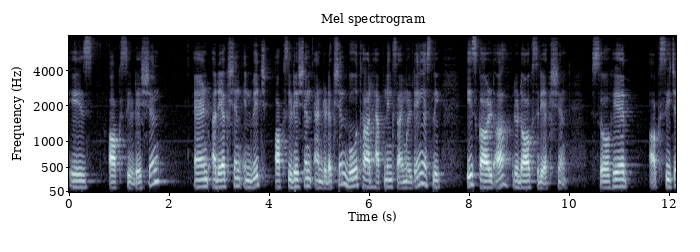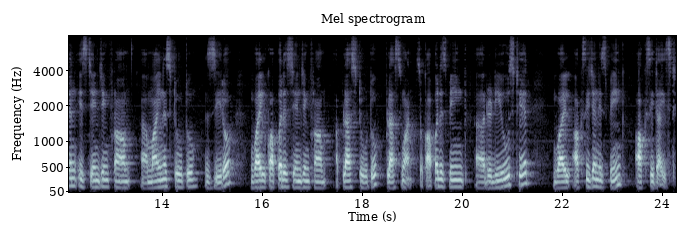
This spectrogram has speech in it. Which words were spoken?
is oxidation and a reaction in which oxidation and reduction both are happening simultaneously is called a redox reaction. So here oxygen is changing from uh, minus 2 to 0 while copper is changing from plus 2 to plus 1. So copper is being uh, reduced here while oxygen is being oxidized.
